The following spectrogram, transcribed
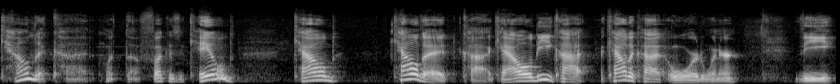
Caldecott? What the fuck is it? Cald? Cald? Caldecott. Caldecott. A Caldecott Award winner. The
